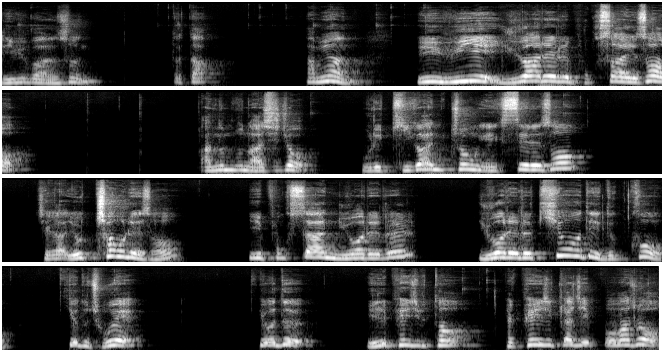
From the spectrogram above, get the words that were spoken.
리뷰 반순 딱딱 하면 이 위에 URL을 복사해서 아는 분 아시죠? 우리 기관총 엑셀에서 제가 요청을 해서 이 복사한 URL을 URL을 키워드에 넣고 키워드 조회 키워드 1페이지부터 100페이지까지 뽑아줘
